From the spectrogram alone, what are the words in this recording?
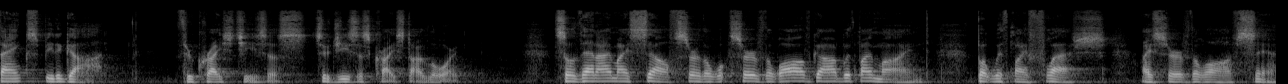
Thanks be to God through Christ Jesus, through Jesus Christ our Lord. So then I myself serve the, serve the law of God with my mind, but with my flesh I serve the law of sin.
